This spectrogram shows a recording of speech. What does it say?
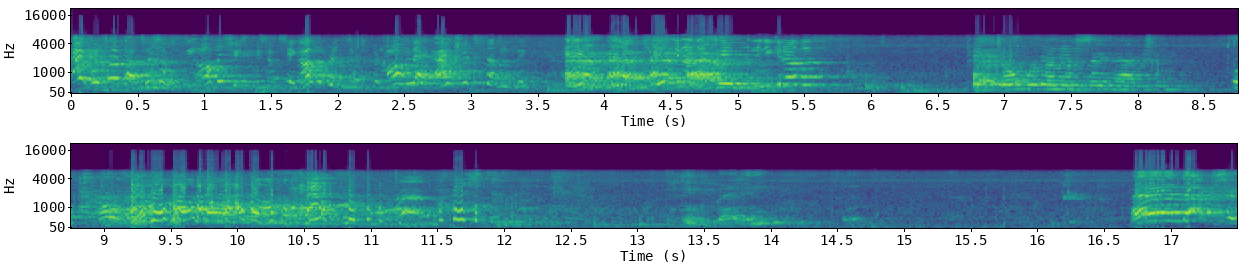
I can talk about there's supposed all the trees, and we're to take all the presents, put them all in the bag. I check something. And then you get all the trees, and then you get all this. Don't remember saying action. Ready? And action!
